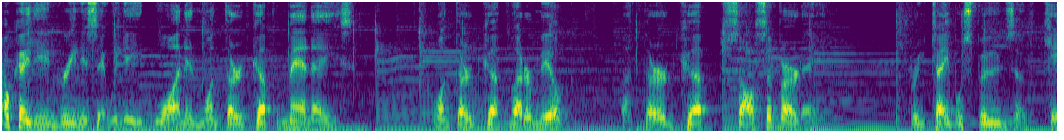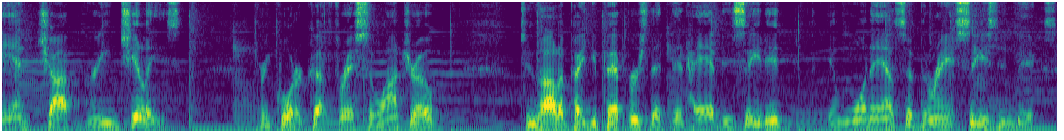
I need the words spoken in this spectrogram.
Okay, the ingredients that we need. One and one third cup of mayonnaise, one third cup buttermilk, a third cup salsa verde, three tablespoons of canned chopped green chilies, three quarter cup fresh cilantro, two jalapeno peppers that have been halved and seeded, and one ounce of the ranch seasoning mix.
